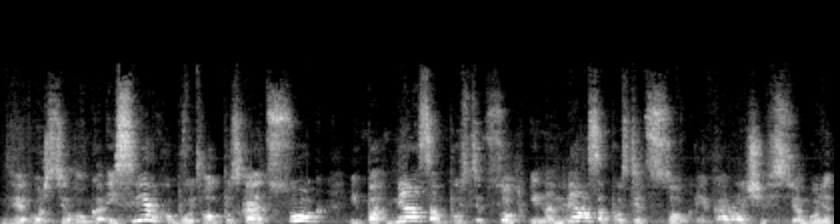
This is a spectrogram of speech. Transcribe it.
две горсти лука. И сверху будет лук пускает сок, и под мясом пустит сок, и на мясо пустит сок. И, короче, все будет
